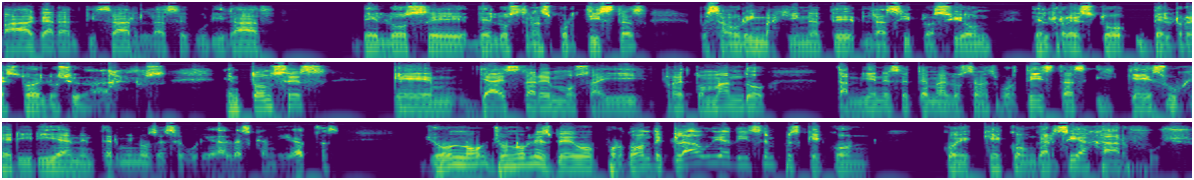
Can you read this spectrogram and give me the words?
va a garantizar la seguridad de los, eh, de los transportistas, pues ahora imagínate la situación del resto, del resto de los ciudadanos. Entonces, em, ya estaremos ahí retomando también ese tema de los transportistas y qué sugerirían en términos de seguridad las candidatas. Yo no, yo no les veo por dónde. Claudia dicen pues que con, que con García Harfush.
